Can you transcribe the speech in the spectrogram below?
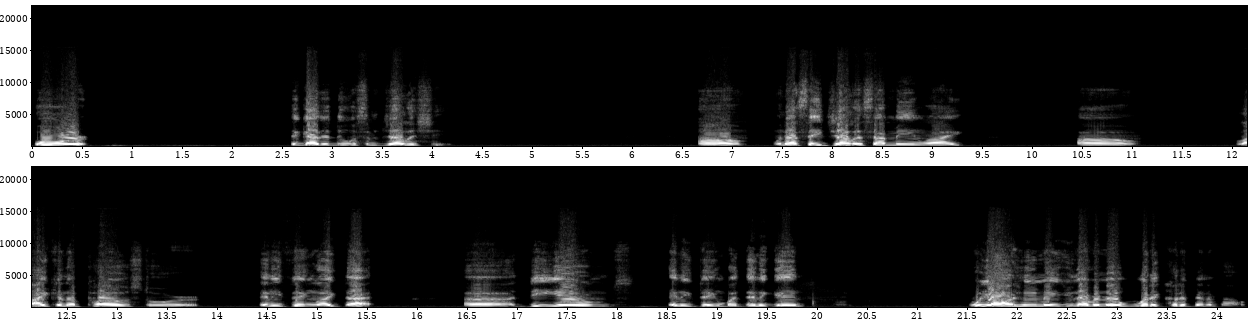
or it got to do with some jealous shit. Um, when I say jealous, I mean like um liking a post or anything like that. Uh DMs, anything. But then again, we are human. You never know what it could have been about.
